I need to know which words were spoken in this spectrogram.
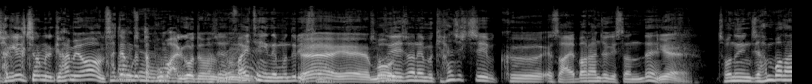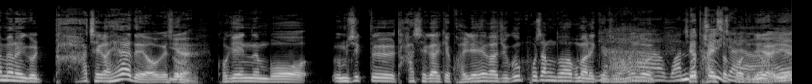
자기 일처럼 이렇게 하면 사장들 딱 맞아요. 보면 알거든. 맞아요. 음. 파이팅 있는 분들이 있어요. 예, 예, 저도 뭐 예전에 뭐 이렇게 한식집 그에서 알바를 한 적이 있었는데 예. 저는 이제 한 번 하면은 이걸 다 제가 해야 돼요. 그래서 예. 거기에 있는 뭐 음식들 다 제가 이렇게 관리해가지고 포장도 하고 막 이렇게 해서 하는 걸 제가 다 완벽주의자야. 했었거든요. 예, 예.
